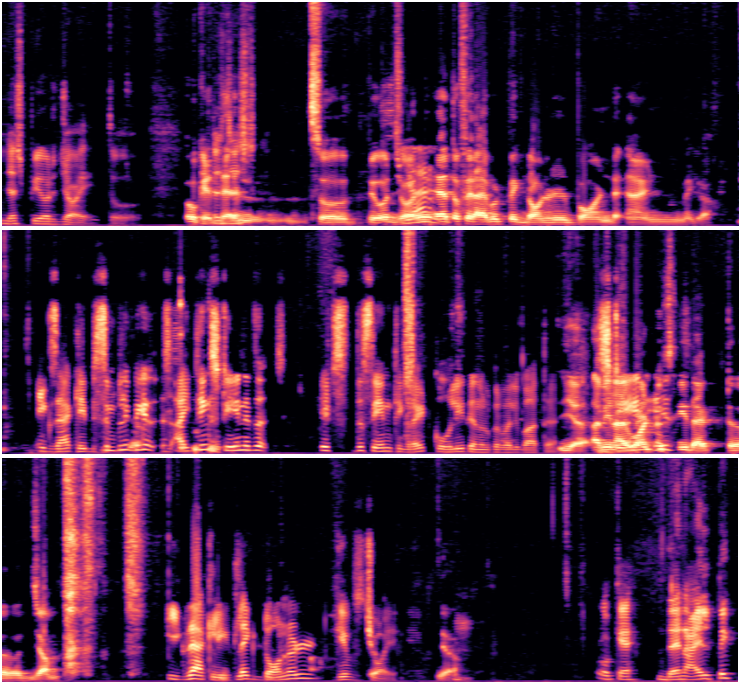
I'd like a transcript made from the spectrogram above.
just pure joy. So, okay, then. So, pure joy. Yeah. Hai, fir I would pick Donald, Bond, and McGrath. Exactly. Simply because I think Steyn is. It's the same thing, right? Kohli, Tendulkar wali baat hai. Yeah, I mean, I want to see that uh, jump. Exactly. It's like Donald gives joy. Yeah. Okay. Then I'll pick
